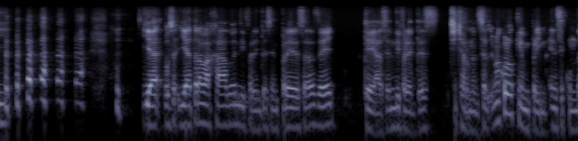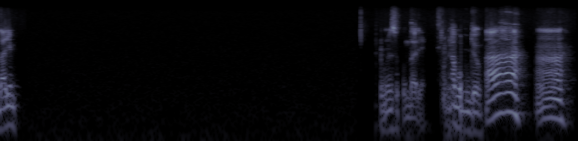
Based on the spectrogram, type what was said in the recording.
Y, y ha, o sea, y ha trabajado en diferentes empresas de, que hacen diferentes chicharrones. Yo me acuerdo que en, prim- en secundaria, primero secundaria. Ah, yo- ah, ah.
